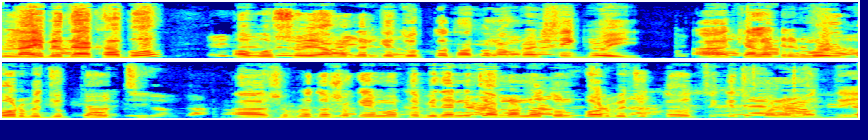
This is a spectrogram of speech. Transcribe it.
লাইভে দেখাবো। অবশ্যই আমাদেরকে যুক্ত থাকুন। আমরা শীঘ্রই আহ, খেলাটির মূল পর্বে যুক্ত হচ্ছি। আহ, সুপ্রিয় দর্শক এই মুহূর্তে বিদায় নিচ্ছি। আমরা নতুন পর্বে যুক্ত হচ্ছি কিছুক্ষণের মধ্যেই।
